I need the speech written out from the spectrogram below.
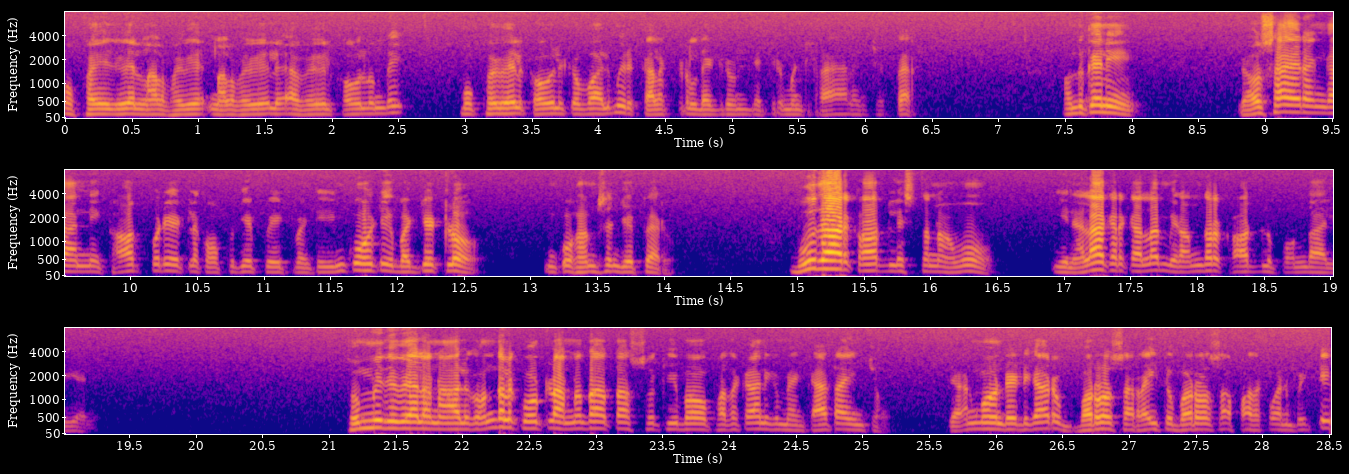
ముప్పై ఐదు వేలు నలభై వేలు నలభై వేలు యాభై వేలు కవులు ఉంది. ముప్పై వేలు కవులకి ఇవ్వాలి. మీరు కలెక్టర్ల దగ్గర ఉండి అగ్రిమెంట్ రాయాలని చెప్పారు. అందుకని వ్యవసాయ రంగాన్ని కార్పొరేట్లకు అప్పచెప్పేటువంటి ఇంకొకటి బడ్జెట్లో ఇంకొక అంశం చెప్పారు. భూదార్ కార్డులు ఇస్తున్నాము. ఈ నెలాఖరికల్లా మీరు అందరూ కార్డులు పొందాలి అని. తొమ్మిది వేల నాలుగు వందల కోట్ల అన్నదాత సుఖీభావ పథకానికి మేము కేటాయించాం. జగన్మోహన్ రెడ్డి గారు భరోసా రైతు భరోసా పథకం అని పెట్టి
